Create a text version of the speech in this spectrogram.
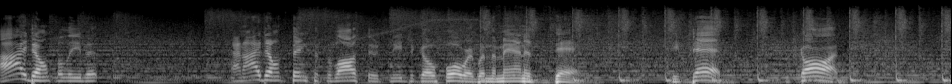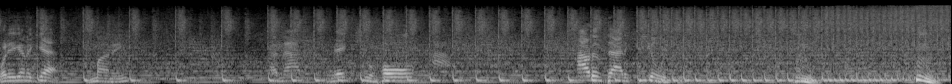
I don't believe it. And I don't think that the lawsuits need to go forward when the man is dead. He's dead. He's gone. What are you going to get? Money. And that makes you whole. How does that heal you? Hmm. Hmm.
